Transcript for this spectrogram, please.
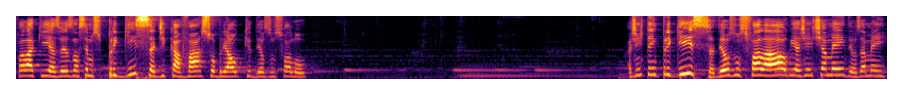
falar aqui, às vezes nós temos preguiça de cavar sobre algo que Deus nos falou. A gente tem preguiça, Deus nos fala algo e a gente, amém, Deus, amém.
